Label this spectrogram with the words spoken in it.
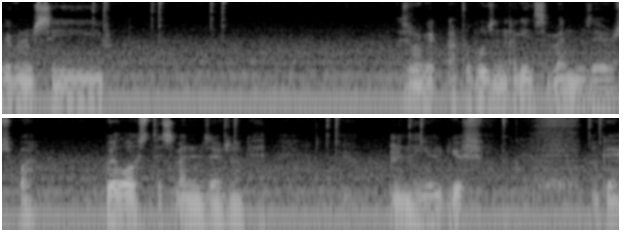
we're gonna receive. So after losing against St Mirren reserves, what? We lost to Mirren reserves. Okay. In the youth. Okay.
